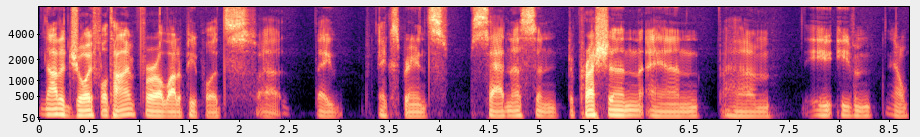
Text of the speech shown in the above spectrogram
not a joyful time for a lot of people. It's uh, they experience sadness and depression, and um, e- even you know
